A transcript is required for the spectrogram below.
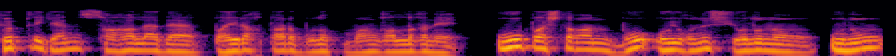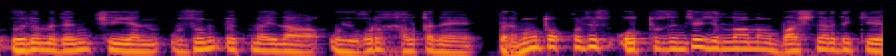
ko'plagan sohalarda bayroqdor bo'lib manganligini u boshlagan bu uyg'unish yo'lining uning o'limidan keyin uzun o'tmayla uyg'ur xalqini 1930 yillarning boshlaridagi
